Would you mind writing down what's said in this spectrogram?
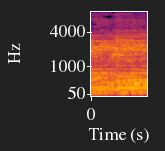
in the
